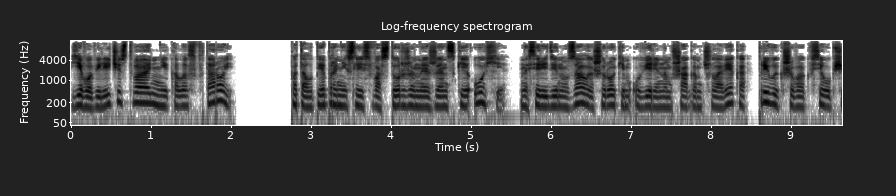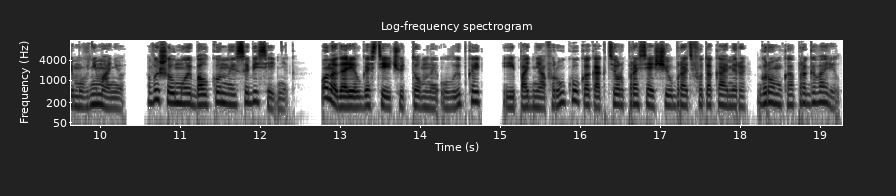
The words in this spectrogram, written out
«Его Величество Николас II!» По толпе пронеслись восторженные женские охи. На середину зала широким уверенным шагом человека, привыкшего к всеобщему вниманию, вышел мой балконный собеседник. Он одарил гостей чуть томной улыбкой и, подняв руку, как актер, просящий убрать фотокамеры, громко проговорил.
